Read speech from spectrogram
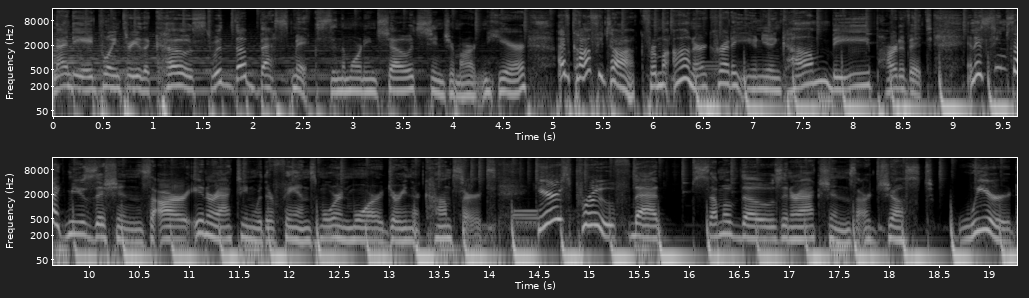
98.3 The Coast with the best mix in the morning show. It's Ginger Martin here. I have coffee talk from Honor Credit Union. Come be part of it. And it seems like musicians are interacting with their fans more and more during their concerts. Here's proof that some of those interactions are just weird.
